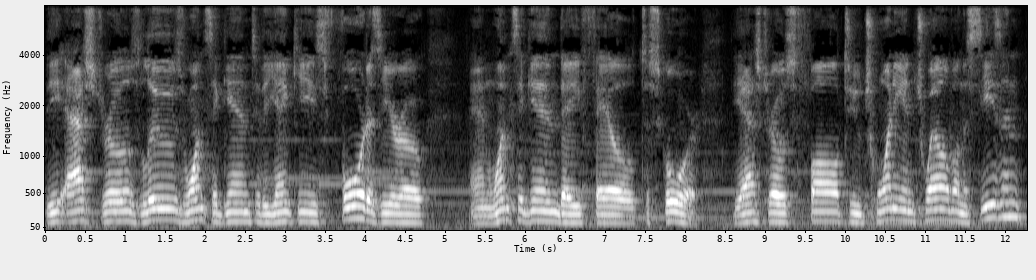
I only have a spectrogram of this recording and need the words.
The Astros lose once again to the Yankees 4 to 0, and once again they fail to score. The Astros fall to 20 and 12 on the season.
